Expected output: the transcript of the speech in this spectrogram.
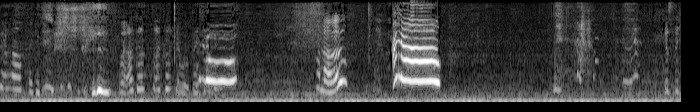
You're laughing. Wait, I got, I got it. Hello. Hello. Hello. Your face.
